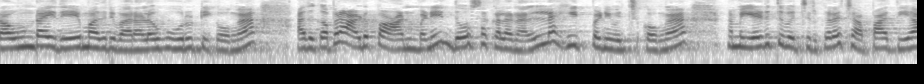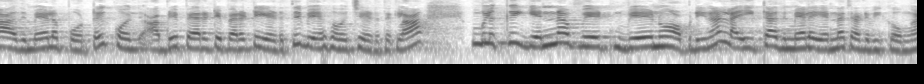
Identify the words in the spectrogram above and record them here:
ரவுண்டாக இதே மாதிரி வர அளவுக்கு உருட்டிக்கோங்க. அதுக்கப்புறம் அடுப்பை ஆன் பண்ணி தோசைக்கல்லை நல்லா ஹீட் பண்ணி வச்சுக்கோங்க. நம்ம எடுத்து வச்சிருக்கிற சப்பாத்தியை அது மேலே போட்டு கொஞ்சம் அப்படியே பெரட்டி பெரட்டி எடுத்து வேக வச்சு எடுத்துக்கலாம். உங்களுக்கு என்ன வே வேணும் அப்படின்னா லைட்டாக அது மேலே எண்ணெய் தடவிக்கோங்க.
